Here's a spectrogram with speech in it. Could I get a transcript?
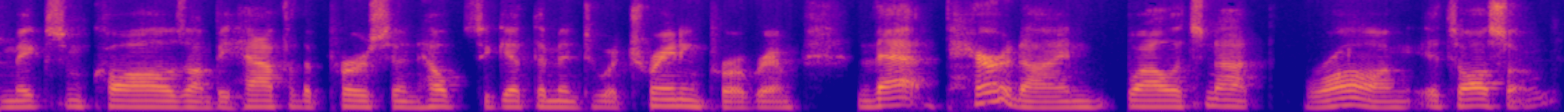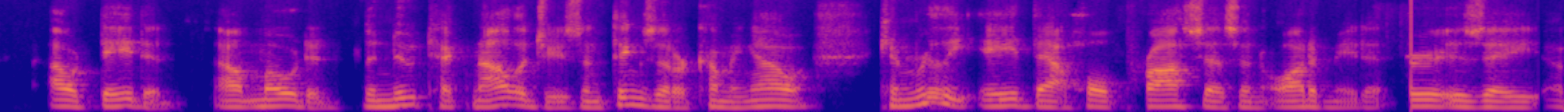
makes some calls on behalf of the person, helps to get them into a training program. That paradigm, while it's not wrong, it's also outdated, outmoded. The new technologies and things that are coming out can really aid that whole process and automate it. There is a, a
